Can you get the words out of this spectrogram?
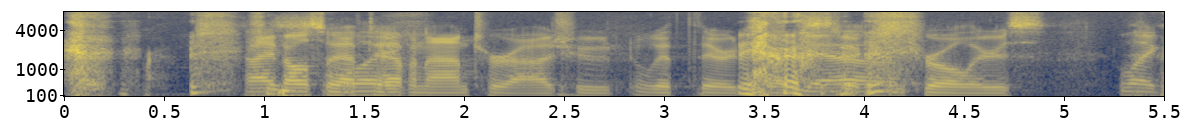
I'd also have Like- to have an entourage who, with their joystick Yeah. controllers. Like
